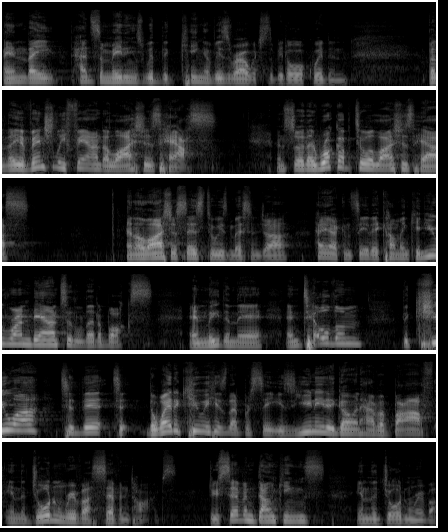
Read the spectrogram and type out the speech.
And they had some meetings with the king of Israel, which is a bit awkward. And, but they eventually found Elisha's house. And so they rock up to Elisha's house, and Elisha says to his messenger, Hey, I can see they're coming. Can you run down to the letterbox and meet them there and tell them the cure to the, to, the way to cure his leprosy is you need to go and have a bath in the Jordan River seven times. Do seven dunkings in the Jordan River,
